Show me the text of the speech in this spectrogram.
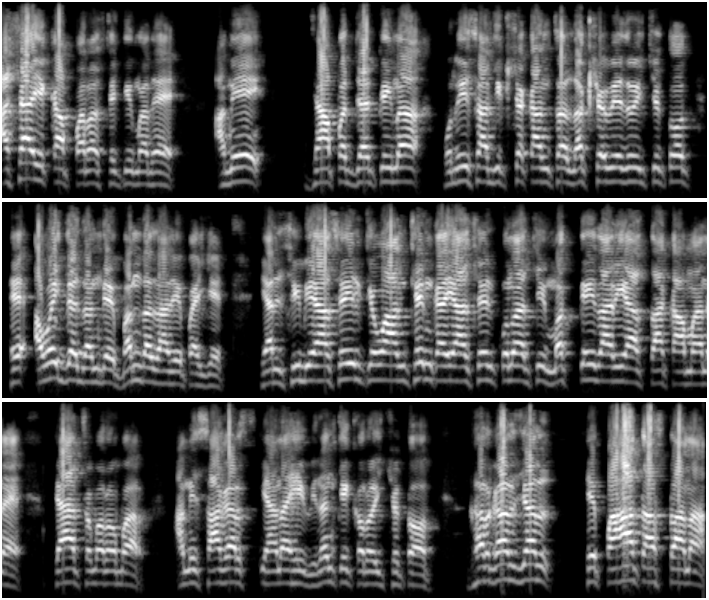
अशा एका परिस्थितीमध्ये आम्ही ज्या पद्धतीनं पोलीस अधीक्षकांचं लक्ष वेधू इच्छितो हे अवैध धंदे बंद झाले पाहिजेत. एल सी बी असेल किंवा आणखीन काही असेल कुणाची मक्तेदारी असता कामा नये. त्याचबरोबर आम्ही सागर यांनाही विनंती करू इच्छितो घर घर जल हे पाहत असताना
